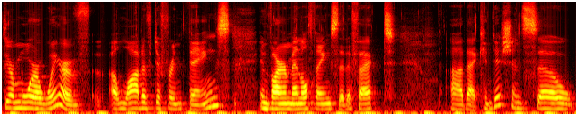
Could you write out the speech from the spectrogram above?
they're more aware of a lot of different things, environmental things that affect uh, that condition. So,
